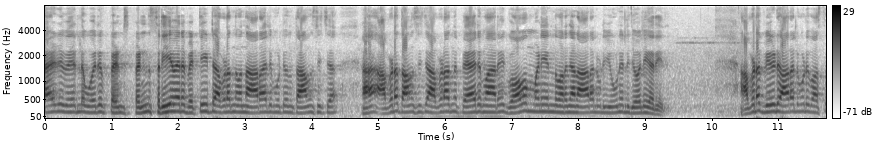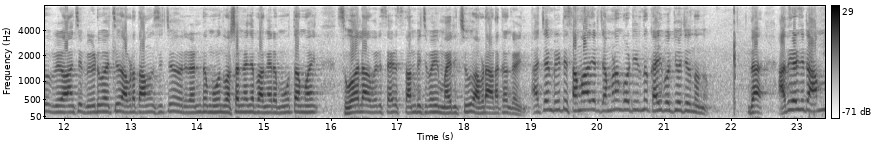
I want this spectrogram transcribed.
ഏഴ് പേരിൽ ഒരു പെൺ പെൺ സ്ത്രീയെ വരെ വെട്ടിയിട്ട് അവിടെ നിന്ന് വന്ന് ആറാലിമുട്ടി ഒന്ന് താമസിച്ച അവിടെ താമസിച്ച അവിടെ നിന്ന് പേര് മാറി ഗോവം മണി എന്ന് പറഞ്ഞാണ് ആറാലിമുട്ടി യൂണിയനിൽ ജോലി കയറിയത്. അവിടെ വീട് ആറാലുമുടി വസ്തു വാങ്ങിച്ച് വീട് വെച്ച് അവിടെ താമസിച്ച് ഒരു രണ്ട് മൂന്ന് വർഷം കഴിഞ്ഞപ്പോൾ അങ്ങനെ മൂത്തമ്മയും സുഹോല ഒരു സൈഡ് സ്തംഭിച്ച് പോയി മരിച്ചു. അവിടെ അടക്കം കഴിഞ്ഞു. അച്ഛൻ വീട്ടിൽ സമാധിയായിട്ട് ചമ്മണം കൂട്ടിയിരുന്നു കൈ പൊക്കി വെച്ചിരുന്നു ഇതാ അത് കഴിഞ്ഞിട്ട് അമ്മ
